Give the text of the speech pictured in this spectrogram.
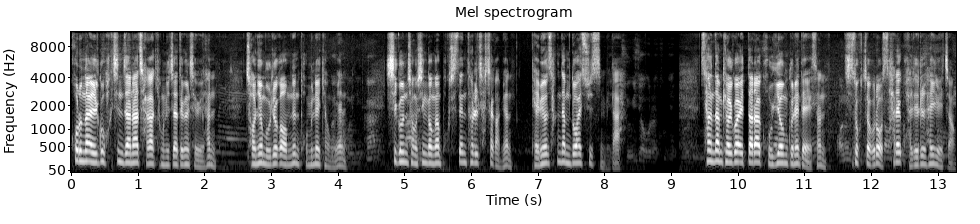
코로나19 확진자나 자가격리자 등을 제외한 전혀 무료가 없는 도민의 경우엔 시군 정신건강복지센터를 찾아가면 대면 상담도 할 수 있습니다. 상담 결과에 따라 고위험군에 대해선 지속적으로 사례 관리를 할 예정.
